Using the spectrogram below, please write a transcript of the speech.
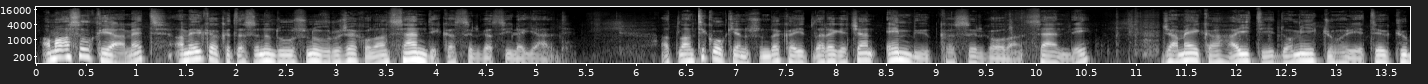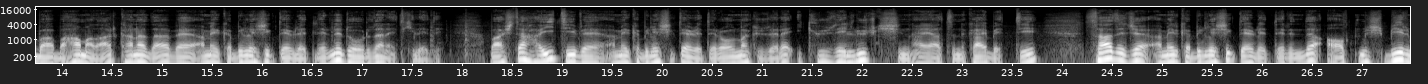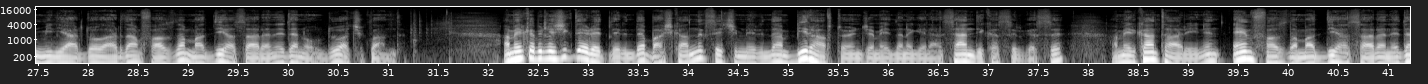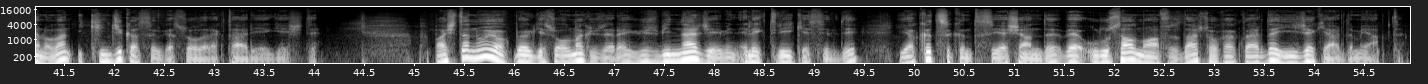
Ama asıl kıyamet Amerika kıtasının doğusunu vuracak olan Sandy kasırgasıyla geldi. Atlantik Okyanusu'nda kayıtlara geçen en büyük kasırga olan Sandy, Jamaika, Haiti, Dominik Cumhuriyeti, Küba, Bahamalar, Kanada ve Amerika Birleşik Devletleri'ni doğrudan etkiledi. Başta Haiti ve Amerika Birleşik Devletleri olmak üzere 253 kişinin hayatını kaybettiği, sadece Amerika Birleşik Devletleri'nde 61 milyar dolardan fazla maddi hasara neden olduğu açıklandı. Amerika Birleşik Devletleri'nde başkanlık seçimlerinden bir hafta önce meydana gelen Sandy kasırgası, Amerikan tarihinin en fazla maddi hasara neden olan ikinci kasırgası olarak tarihe geçti. Başta New York bölgesi olmak üzere yüz binlerce evin elektriği kesildi, yakıt sıkıntısı yaşandı ve ulusal muhafızlar sokaklarda yiyecek yardımı yaptı.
